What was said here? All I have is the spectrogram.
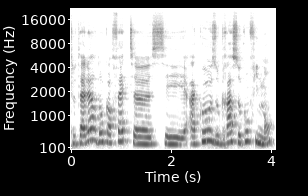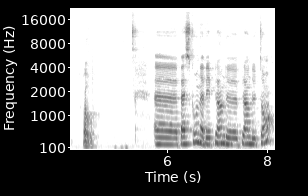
tout à l'heure. Donc, en fait, c'est à cause ou grâce au confinement. Oh. Euh, parce qu'on avait plein de, plein de temps,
